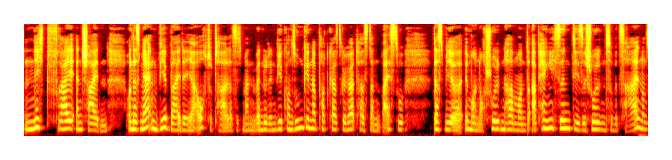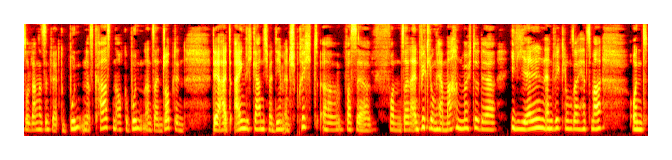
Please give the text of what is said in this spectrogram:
nicht frei entscheiden. Und das merken wir beide ja auch total. Dass ich meine, wenn du den Wir Konsumkinder Podcast gehört hast, dann weißt du, dass wir immer noch Schulden haben und abhängig sind, diese Schulden zu bezahlen. Und solange sind wir halt gebunden, ist Carsten auch gebunden an seinen Job, den, der halt eigentlich gar nicht mehr dem entspricht, äh, was er von seiner Entwicklung her machen möchte, der ideellen Entwicklung, sage ich jetzt mal. Und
